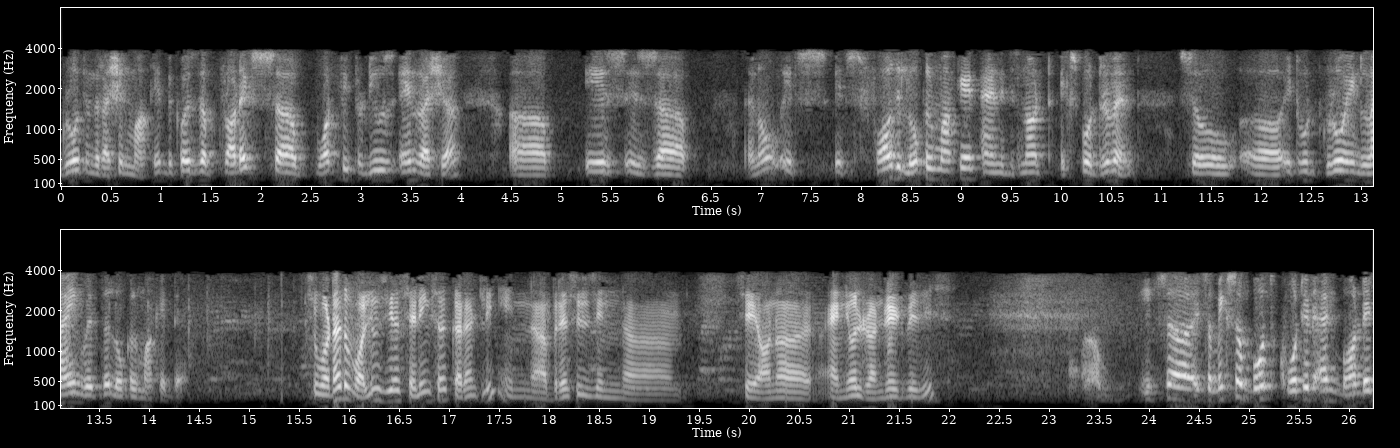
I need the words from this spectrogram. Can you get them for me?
growth in the Russian market because the products uh, what we produce in Russia uh, is is uh, you know it's it's for the local market and it is not export driven, so uh, it would grow in line with the local market there. So what are the volumes we are selling, sir, currently in uh, abrasives in, uh, say, on a annual run rate basis? Um, it's a, it's a mix of both coated and bonded,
